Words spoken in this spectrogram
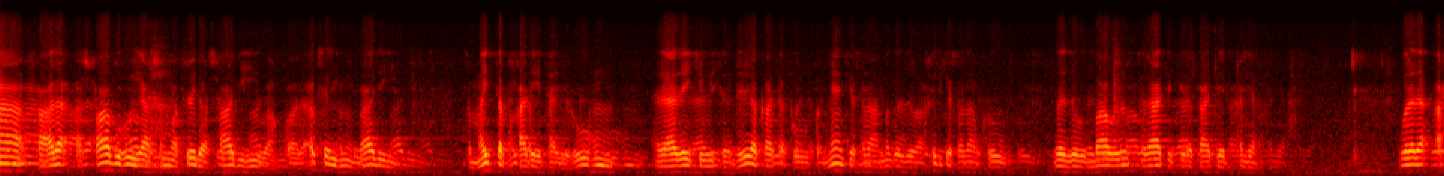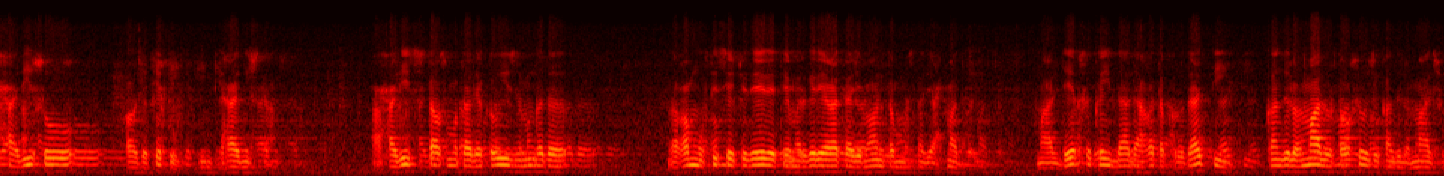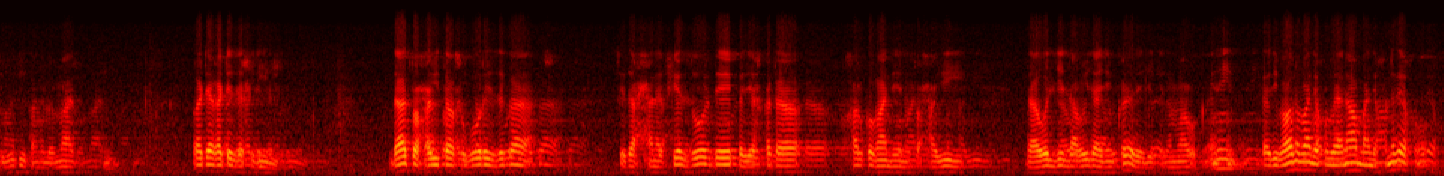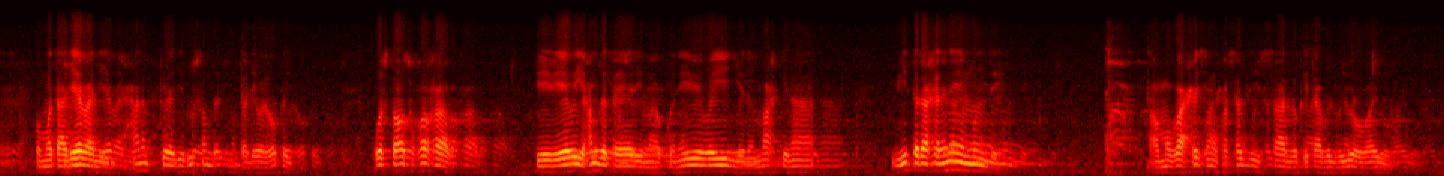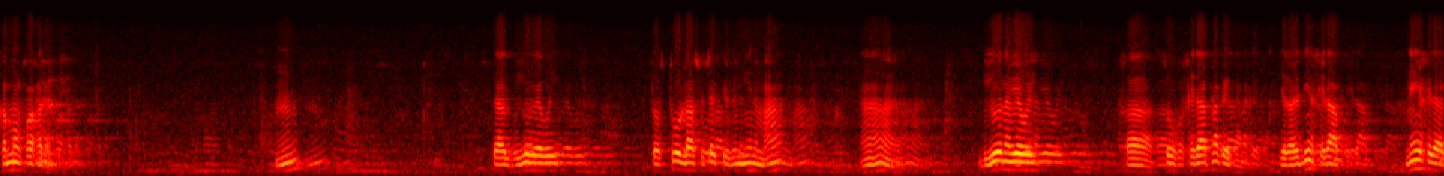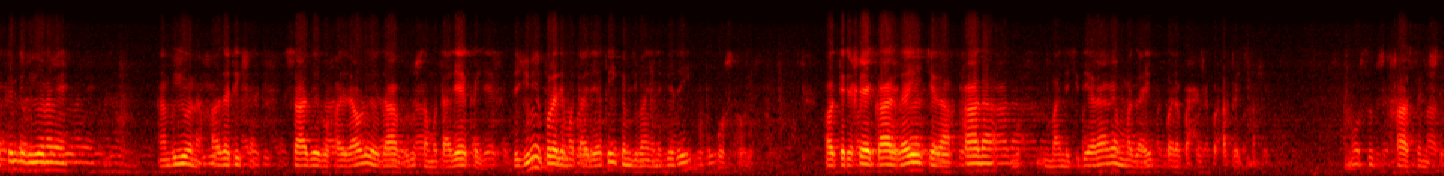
فعل اصحابه يا ثم فعل اصحابه واقوال اکثرهم من بعده ثم اتفق عليه تابعوهم راځي چې وتر درې رکعاته کوو په مین کې سلام نه ګرځو اخر کې سلام کوو ګرځو باب ترات په رکعات الفجر ورته احادیث او د فقه انتها نشته احادیث تاسو مطالعه کوی زمونږ د د غم مفتی صیب چه دی د تیمرګری هغه طالبانو ته مسند احمد وایی مال ډیر ښه کوی دا د هغه تفردات دی کنز العمال ورته وښیو چه کنز العمال شروع کی کنز العمال غټی غټی ذخیری دی دا تحوی تاسو ګوری ځکه چې د حنفیت زور دی په دې ښکته خلکو باندې نو طحاوي د اول جلد هغوی لازم کړی دی لیکن د ماوکاني طالبانو باندې خو وینا باندې خو نه دی خو په مطالعه باندې امتحان هم پکې راځي روس هم راځي مطالعه ولا وکړي اوس تاسو خوښه وی وی وی هم زه تیاری ما کونی وی وی یل مخکې نه وی تر اخرنه مونږ دی او مباحث مفصل دي سال به کتاب البيوع وايو کوم مم خوخه ده هم کتاب البيوع وای تاسو ټول لا سوچا کې زمينه ما ها بيو نه وای ها څوک خلاف نه کوي کنه جلال الدين خلاف نه خلاف کوم دی بيو نه وای همبيو نه ښه ده ټيک شه صاحب يې بخاري راوړی او دا وروسته مطالعه کوي د جمعې پر ورځ يې مطالعه کوي کوم جمعه يې نه پيداي تپوس کوي او طريقه کار دا يې چې دا قاله باندې چې دی راغی مذاهب پر په حج په اقه کې نور څه پس خاص څه نشته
